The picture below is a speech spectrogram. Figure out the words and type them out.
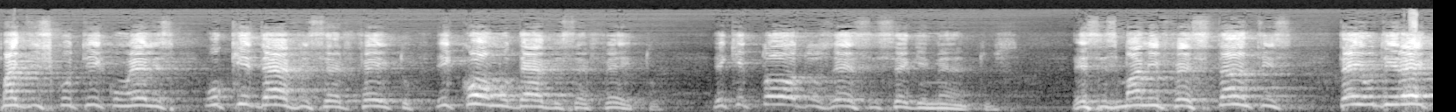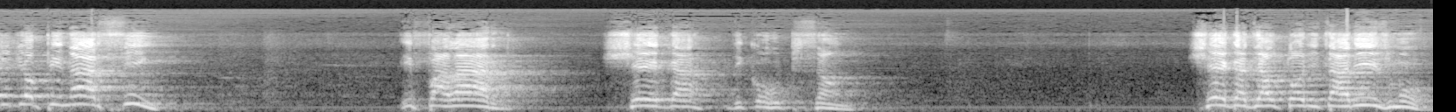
mas discutir com eles o que deve ser feito e como deve ser feito. E que todos esses segmentos, esses manifestantes, têm o direito de opinar, sim, e falar: chega de corrupção, chega de autoritarismo,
